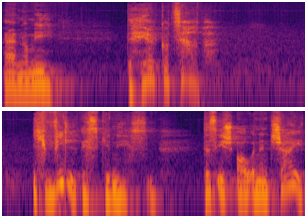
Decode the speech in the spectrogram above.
er noch mehr. Der Herr Gott selber. Ich will es genießen. Das ist auch ein Entscheid.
